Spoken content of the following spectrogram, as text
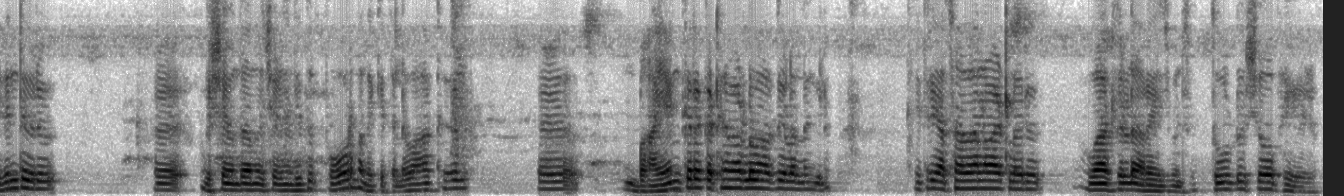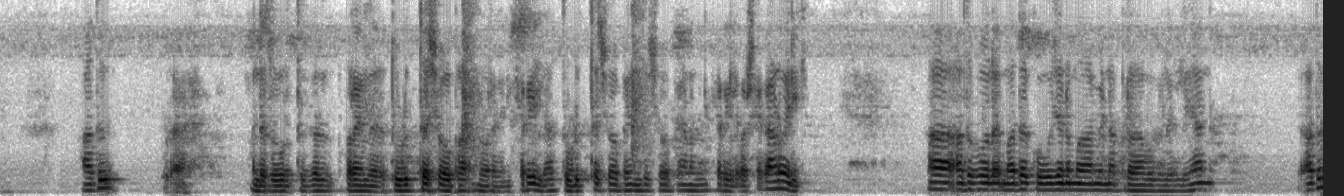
ഇതിന്റെ ഒരു വിഷയം എന്താണെന്ന് വെച്ച് കഴിഞ്ഞാൽ ഇത് പൂർണ നിൽക്കത്തില്ല. വാക്കുകൾ ഭയങ്കര കഠിനമായിട്ടുള്ള വാക്കുകളല്ലെങ്കിലും ഇത്തിരി അസാധാരണമായിട്ടുള്ളൊരു വാക്കുകളുടെ അറേഞ്ച്മെന്റ്സ് തുടുശോഭയേഴും. അത് എന്റെ സുഹൃത്തുക്കൾ പറയുന്നത് തുടുത്ത ശോഭ എന്ന് പറയുന്നത് എനിക്കറിയില്ല. തുടുത്ത ശോഭ എന്ത് ശോഭയാണെന്ന് എനിക്കറിയില്ല. പക്ഷേ കാണുമായിരിക്കും. അതുപോലെ മതകൂജന മാമിണ പ്രാവുകളിൽ ഞാൻ അത്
